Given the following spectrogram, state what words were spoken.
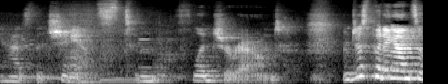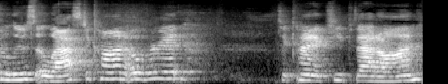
has the chance to flinch around. I'm just putting on some loose Elastikon over it to kind of keep that on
